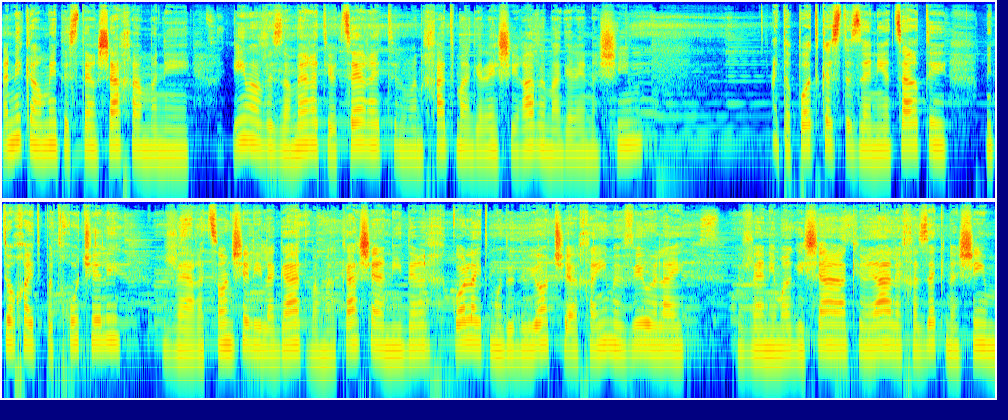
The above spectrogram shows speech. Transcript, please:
אני כרמית אסתר שחם, אני אימא וזמרת יוצרת ומנחת מעגלי שירה ומעגלי נשים. את הפודקאסט הזה אני יצרתי מתוך ההתפתחות שלי והרצון שלי לגעת במלכה שאני דרך כל ההתמודדויות שהחיים הביאו אליי, ואני מרגישה קריאה לחזק נשים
